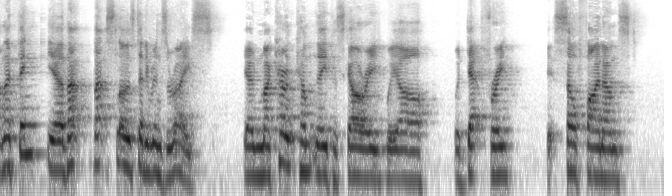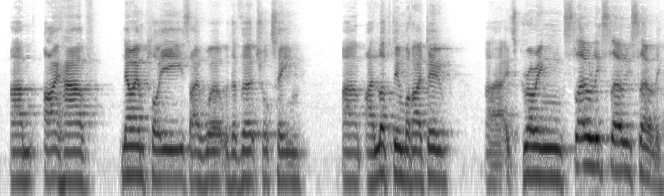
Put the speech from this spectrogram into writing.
and i think yeah that that slow and steady wins the race. Yeah in my current company piscari we are we're debt free. It's self financed. Um, I have no employees. I work with a virtual team. Um, I love doing what I do. Uh, it's growing slowly, slowly, slowly.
